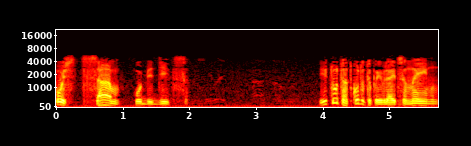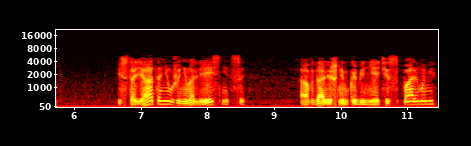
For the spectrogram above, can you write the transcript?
Пусть сам убедится!» И тут откуда-то появляется Нейман. И стоят они уже не на лестнице, а в давишнем кабинете с пальмами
